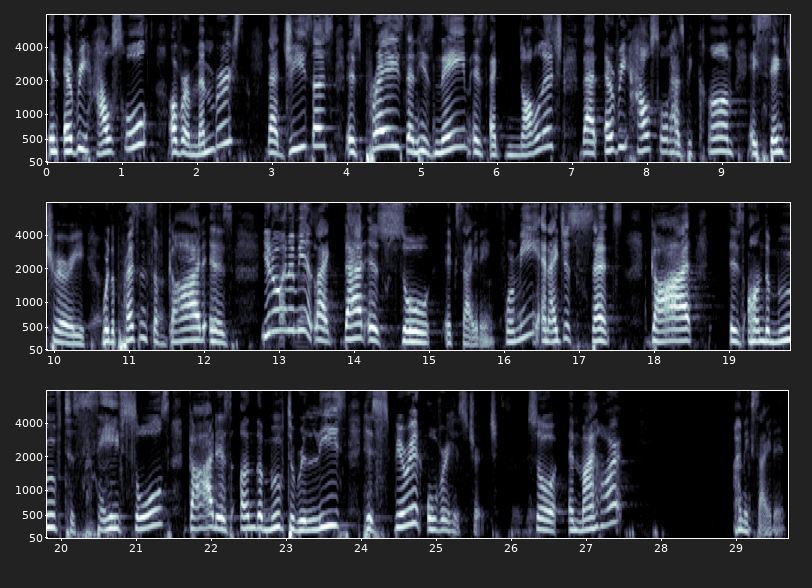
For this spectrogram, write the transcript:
in every household of our members, that Jesus is praised and his name is acknowledged, that every household has become a sanctuary where the presence of God is, you know what I mean? Like that is so exciting for me. And I just sense God is on the move to save souls. God is on the move to release his spirit over his church. So in my heart, I'm excited.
